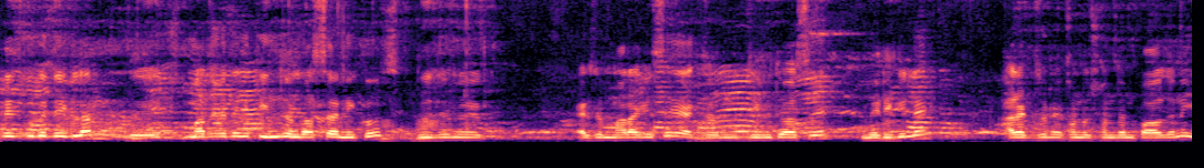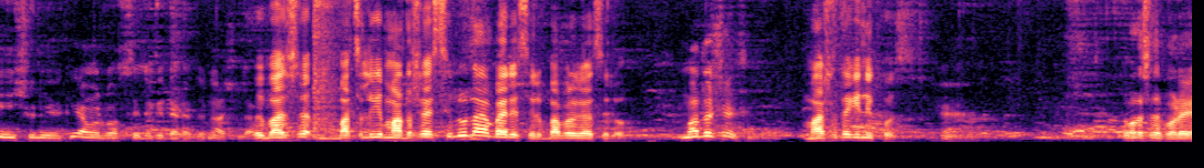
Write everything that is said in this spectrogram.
ফেসবুকে দেখলাম যে মাদ্রাসা থেকে তিনজন বাচ্চা নিখোঁজ। দুইজনের একজন মারা গেছে একজন জীবিত আছে মেডিকেলে আর একজন এখনও সন্ধান পাওয়া যায় না এই শুনে আর কি আমার বাচ্চাটাকে দেখার জন্য আসলাম। ওই বাচ্চা বাচ্চা লিগে মাদ্রাসায় ছিল না বাইরে ছিল? বাবার কাছে ছিল? মাদ্রাসায় ছিল। মাদ্রাসা থেকে নিখোঁজ? হ্যাঁ। তোমাদের সাথে পড়ে?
